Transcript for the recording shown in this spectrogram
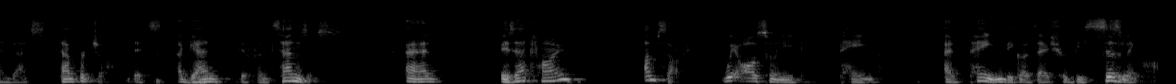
and that's temperature. That's again different sensors. And is that fine? I'm sorry. We also need pain and pain because they should be sizzling hot.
